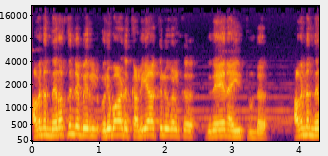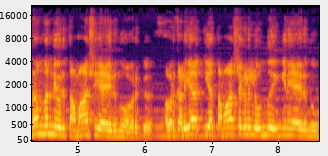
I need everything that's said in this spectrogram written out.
അവന്റെ നിറത്തിന്റെ പേരിൽ ഒരുപാട് കളിയാക്കലുകൾക്ക് വിധേയനായിട്ടുണ്ട്. അവന്റെ നിറം തന്നെ ഒരു തമാശയായിരുന്നു അവർക്ക്. അവർ കളിയാക്കിയ തമാശകളിൽ ഒന്ന് ഇങ്ങനെയായിരുന്നു.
